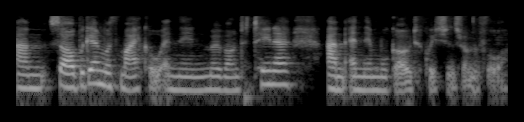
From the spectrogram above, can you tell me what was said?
Um, so I'll begin with Michael and then move on to Tina, um, and then we'll go to questions from the floor.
